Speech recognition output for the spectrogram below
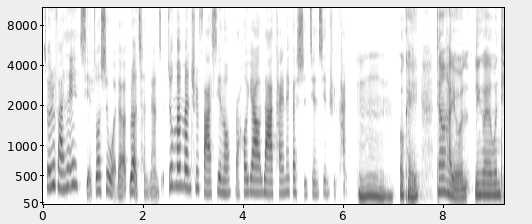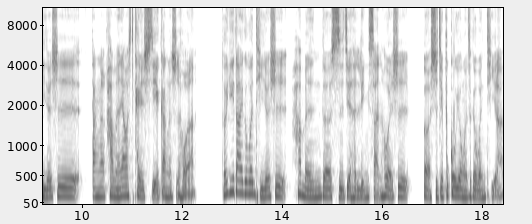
所以我就发现，哎，写作是我的热忱，这样子就慢慢去发现咯，然后要拉开那个时间线去看。嗯，OK，这样还有另外一个问题就是，当他们要开始斜杠的时候啦，都遇到一个问题，就是他们的时间很零散，或者是。呃，时间不够用的这个问题了。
